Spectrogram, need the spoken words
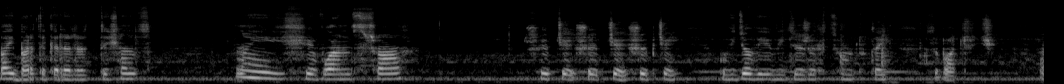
by Bartek RR 1000. No i się włącza. Szybciej, szybciej, szybciej. Widzowie widzę, że chcą tutaj zobaczyć. O,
